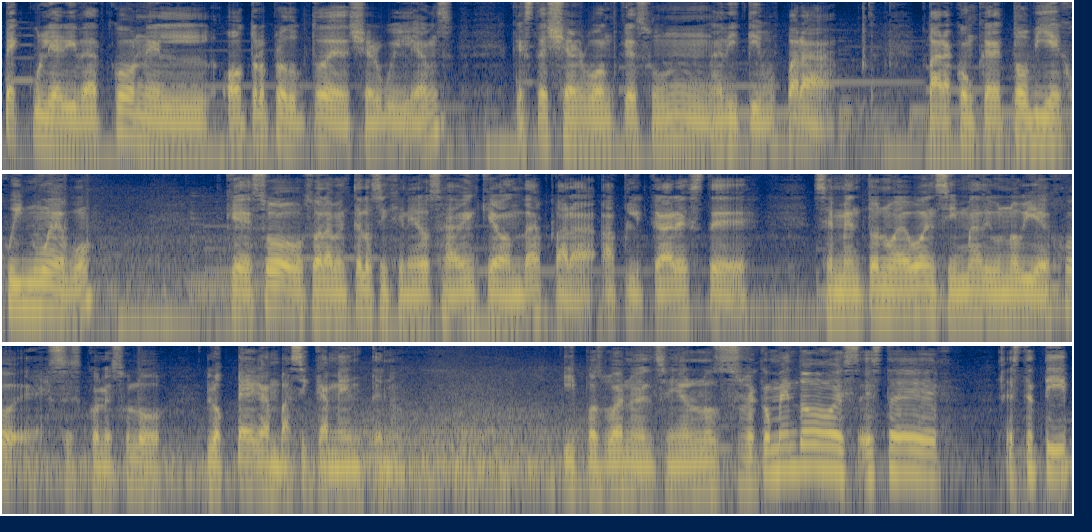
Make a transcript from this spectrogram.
peculiaridad con el otro producto de Sher Williams, que este Sherbond, que es un aditivo para, para concreto viejo y nuevo, que eso solamente los ingenieros saben qué onda para aplicar este cemento nuevo encima de uno viejo, con eso lo, lo pegan básicamente, ¿no? Y pues bueno, el señor nos recomendó este, este tip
